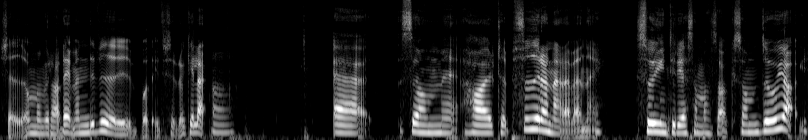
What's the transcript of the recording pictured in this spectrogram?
tjej om man vill ha det, men det, vi är ju båda intresserade av killar. Ja. eh, som har typ fyra nära vänner så är ju inte det samma sak som du och jag.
